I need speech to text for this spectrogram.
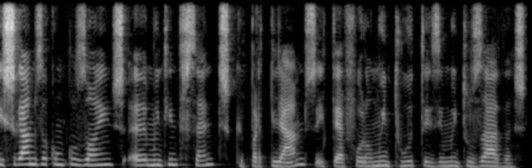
e chegámos a conclusões uh, muito interessantes que partilhámos e até foram muito úteis e muito usadas,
